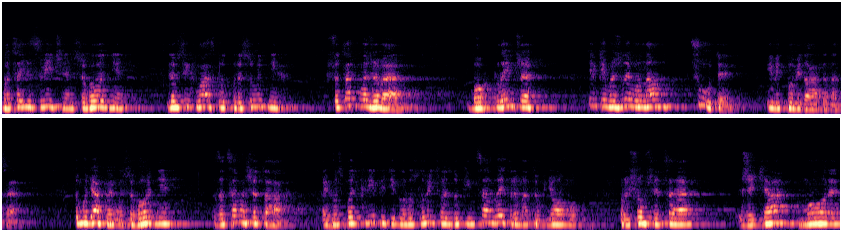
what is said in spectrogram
Бо це є свідченням сьогодні для всіх вас тут присутніх, що церква живе, Бог кличе, тільки важливо нам чути і відповідати на це. Тому дякуємо сьогодні за це ваше так. Хай Господь кріпить і благословить вас до кінця витримати в ньому, пройшовши це життя, море,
